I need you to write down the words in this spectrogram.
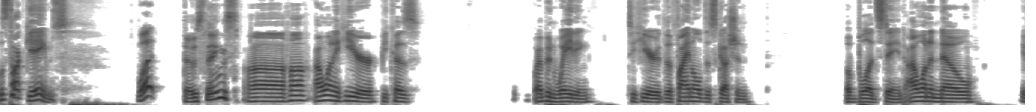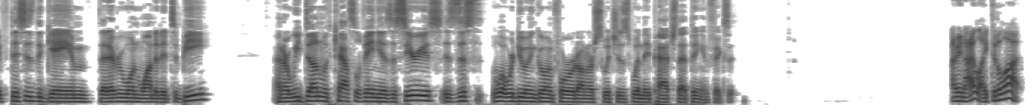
Let's talk games. What? Those things? Uh huh. I want to hear because I've been waiting to hear the final discussion of Bloodstained. I want to know if this is the game that everyone wanted it to be. And are we done with Castlevania as a series? Is this what we're doing going forward on our Switches when they patch that thing and fix it? I mean, I liked it a lot.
